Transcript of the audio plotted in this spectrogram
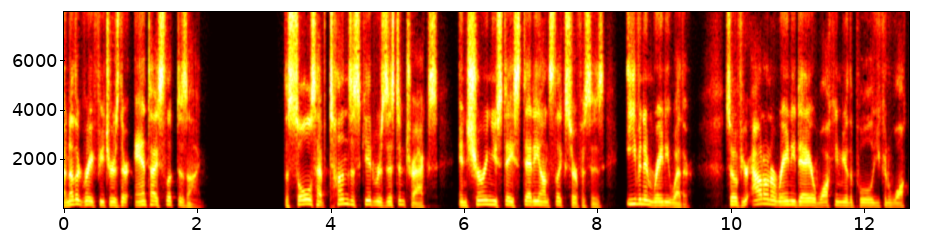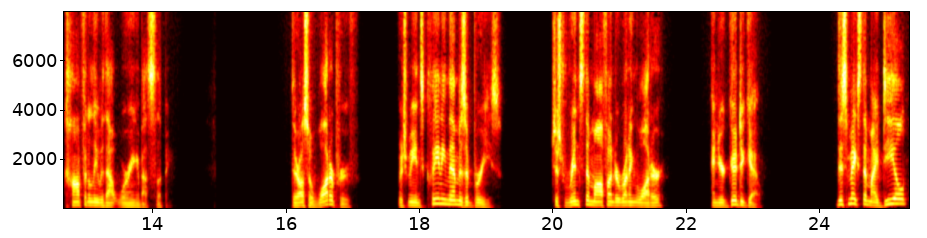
Another great feature is their anti-slip design. The soles have tons of skid-resistant tracks, ensuring you stay steady on slick surfaces, even in rainy weather. So if you're out on a rainy day or walking near the pool, you can walk confidently without worrying about slipping. They're also waterproof, which means cleaning them is a breeze. Just rinse them off under running water, and you're good to go. This makes them ideal,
